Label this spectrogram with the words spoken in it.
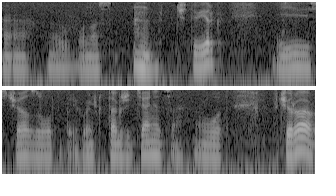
а, у нас в четверг. И сейчас золото потихонечку также тянется. Вот. Вчера,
